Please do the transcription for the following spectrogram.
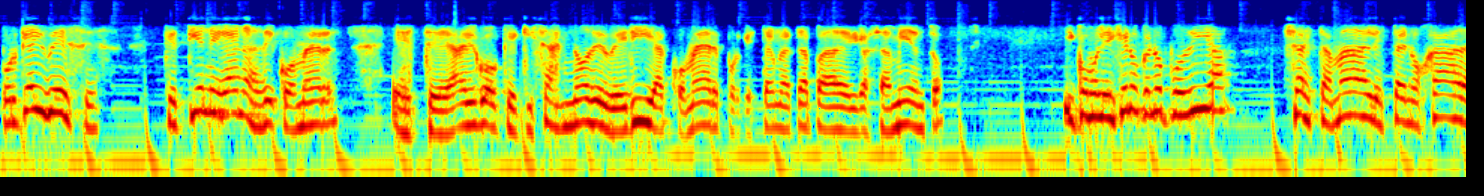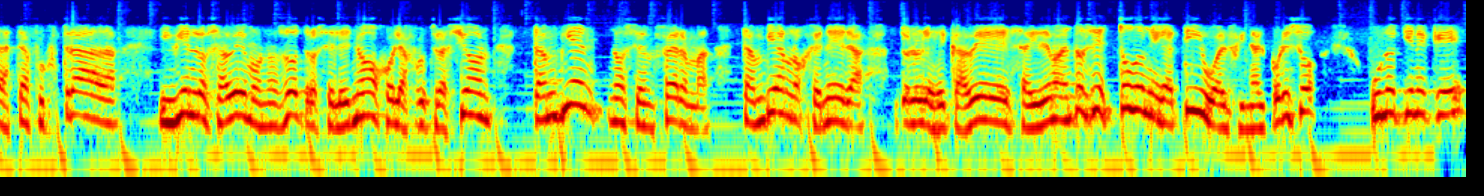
porque hay veces que tiene ganas de comer este, algo que quizás no debería comer porque está en una etapa de adelgazamiento, y como le dijeron que no podía, ya está mal, está enojada, está frustrada, y bien lo sabemos nosotros, el enojo, la frustración, también nos enferma, también nos genera dolores de cabeza y demás. Entonces, todo negativo al final. Por eso uno tiene que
